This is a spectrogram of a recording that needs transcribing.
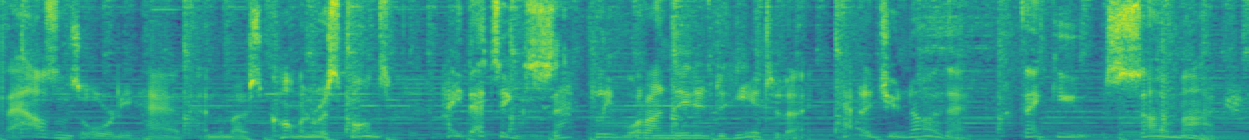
Thousands already have, and the most common response hey, that's exactly what I needed to hear today. How did you know that? Thank you so much.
